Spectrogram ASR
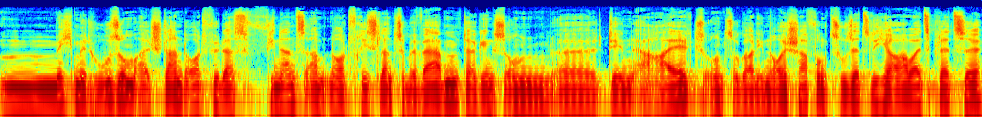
mich mit Husum als Standort für das Finanzamt Nordfriesland zu bewerben. Da ging es um äh, den Erhalt und sogar die Neuschaffung zusätzlicher Arbeitsplätze.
